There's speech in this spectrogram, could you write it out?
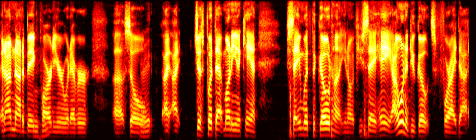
and I'm not a big Mhm. party or whatever, uh, so Right. I, I just put that money in a can. Same with the goat hunt. You know, if you say, hey, I want to do goats before I die.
